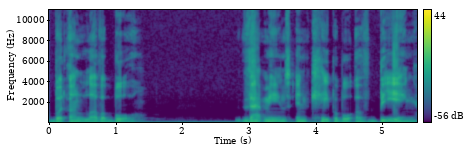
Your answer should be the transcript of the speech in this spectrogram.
but unlovable. That means incapable of being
